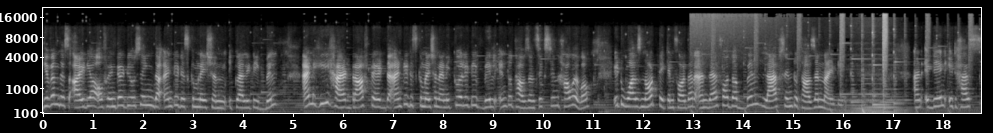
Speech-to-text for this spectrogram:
given this idea of introducing the anti discrimination equality bill and he had drafted the anti discrimination and equality bill in 2016 however it was not taken further and therefore the bill lapsed in 2019 and again it has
